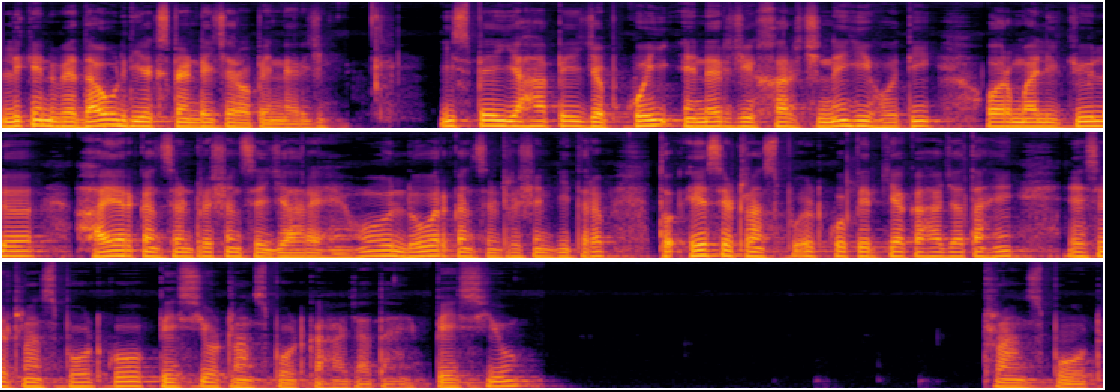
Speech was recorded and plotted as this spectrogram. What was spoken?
लेकिन without the expenditure of energy इस पे यहाँ पे जब कोई एनर्जी खर्च नहीं होती और मालिक्यूल हायर कंसंट्रेशन से जा रहे हों लोअर कंसंट्रेशन की तरफ़ तो ऐसे ट्रांसपोर्ट को फिर क्या कहा जाता है? ऐसे ट्रांसपोर्ट को पेशियो ट्रांसपोर्ट कहा जाता है। पेशियो ट्रांसपोर्ट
